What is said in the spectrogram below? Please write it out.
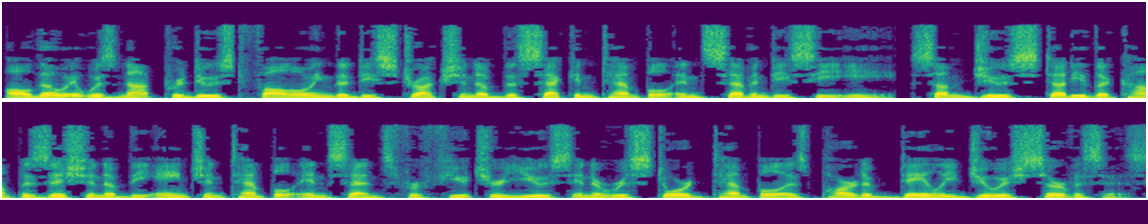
Although it was not produced following the destruction of the Second Temple in 70 CE, some Jews study the composition of the ancient temple incense for future use in a restored temple as part of daily Jewish services.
